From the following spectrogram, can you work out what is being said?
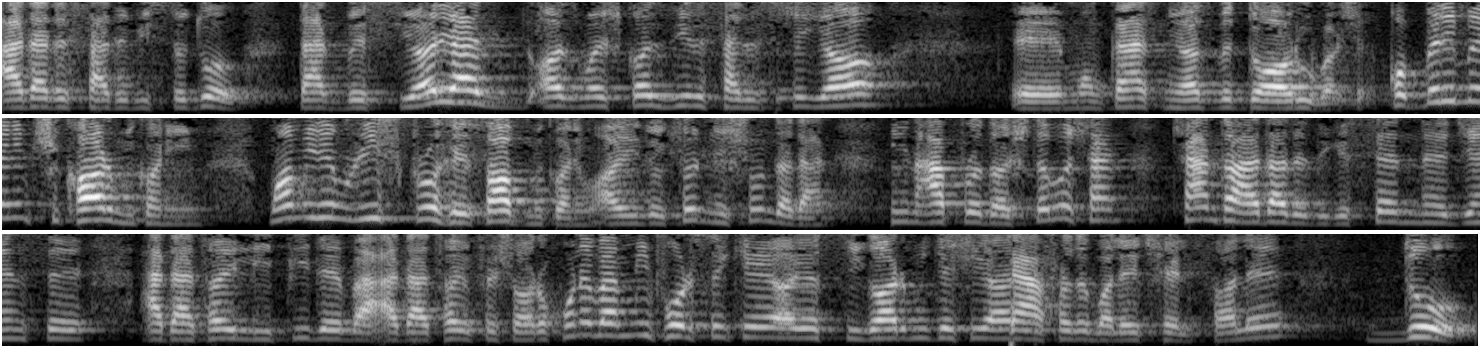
عدد 122 در بسیاری از آزمایشگاه زیر 103 یا ممکن است نیاز به دارو باشه. خب بریم ببینیم چی کار می‌کنیم. ما میریم ریسک رو حساب می‌کنیم. آیا دکتر نشون دادن این app رو داشته باشن؟ چند تا عدد دیگه سن جنس عددهای لیپید و عددهای فشار خونه و می‌پرسه که آیا سیگار می‌کشه یا افراد بالای 40 ساله. دو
